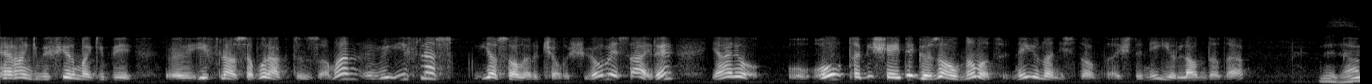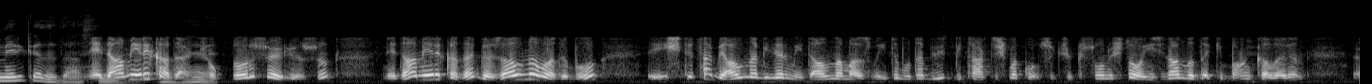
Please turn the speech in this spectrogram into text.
herhangi bir firma gibi iflasa bıraktığı zaman iflas yasaları çalışıyor vesaire. Yani o, o tabii şeyde göze alınamadı. Ne Yunanistan'da işte ne İrlanda'da. Ne de Amerika'da da aslında. Ne de Amerika'da. Evet. Çok doğru söylüyorsun. Ne de Amerika'da göze alınamadı bu. E işte tabii alınabilir miydi, alınamaz mıydı? Bu da büyük bir tartışma konusu. Çünkü sonuçta o İzlanda'daki bankaların e,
